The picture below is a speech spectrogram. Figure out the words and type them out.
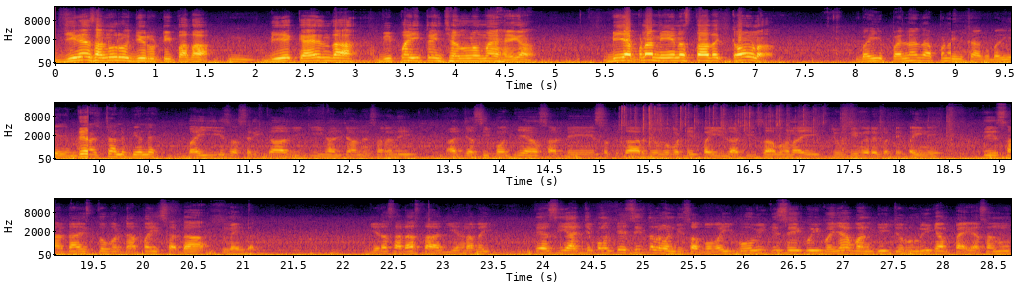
ਜਿਹਨੇ ਸਾਨੂੰ ਰੋਜੀ ਰੋਟੀ ਪਤਾ ਵੀ ਇਹ ਕਹਿ ਦਿੰਦਾ ਵੀ ਭਾਈ ਟੈਨਸ਼ਨ ਲਓ ਮੈਂ ਹੈਗਾ ਵੀ ਆਪਣਾ ਮੇਨ ਉਸਤਾਦ ਕੌਣ ਆ? ਬਾਈ ਪਹਿਲਾਂ ਤਾਂ ਆਪਣਾ ਠੀਕ ਠਾਕ ਵਧੀਆ ਜਮਾ ਚੱਲ ਬਿੱਲ। ਬਾਈ ਜੀ, ਸਤਿ ਸ੍ਰੀ ਅਕਾਲ ਜੀ। ਕੀ ਹਾਲ ਚਾਲ ਨੇ ਸਾਰਿਆਂ ਦੇ? ਅੱਜ ਅਸੀਂ ਪਹੁੰਚੇ ਹਾਂ ਸਾਡੇ ਸਤਿਕਾਰਯੋਗ ਵੱਡੇ ਭਾਈ ਲਾਡੀ ਸਾਹਿਬ ਹਨਾ, ਇਹ ਜੋ ਕਿ ਮੇਰੇ ਵੱਡੇ ਭਾਈ ਨੇ। ਤੇ ਸਾਡਾ ਇਸ ਤੋਂ ਵੱਡਾ ਭਾਈ ਸਾਡਾ ਮੈਂਗਲ ਜਿਹੜਾ ਸਾਡਾ ਉਸਤਾਦ ਜੀ ਹੈ ਹਨਾ ਬਾਈ। ਤੇ ਅਸੀਂ ਅੱਜ ਪਹੁੰਚੇ ਸੀ ਤਲਵੰਡੀ ਸਾਬੋ ਬਾਈ। ਉਹ ਵੀ ਕਿਸੇ ਕੋਈ ਵਜ੍ਹਾ ਬਣ ਗਈ, ਜ਼ਰੂਰੀ ਕੰਮ ਪੈ ਗਿਆ ਸਾਨੂੰ,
